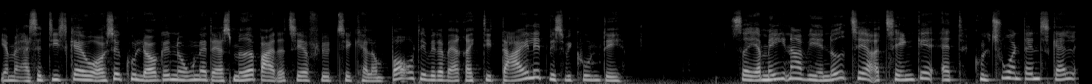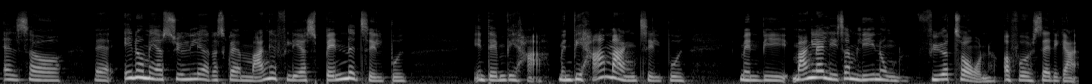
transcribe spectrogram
Jamen altså, de skal jo også kunne lokke nogle af deres medarbejdere til at flytte til Kalundborg. Det vil da være rigtig dejligt, hvis vi kunne det. Så jeg mener, at vi er nødt til at tænke, at kulturen den skal altså være endnu mere synlig, og der skal være mange flere spændende tilbud, end dem vi har. Men vi har mange tilbud. Men vi mangler ligesom lige nogle fyrtårn at få sat i gang.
